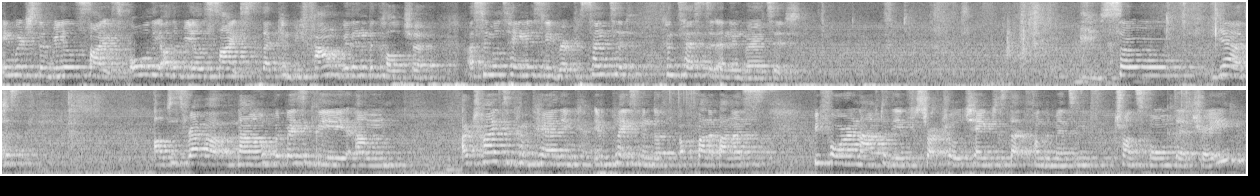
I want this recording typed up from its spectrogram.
in which the real sites, all the other real sites that can be found within the culture, are simultaneously represented, contested, and inverted. So, yeah, just I'll just wrap up now, but basically, um, I tried to compare the emplacement of, of Banabanas before and after the infrastructural changes that fundamentally transformed their trade.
